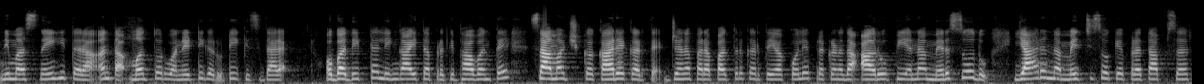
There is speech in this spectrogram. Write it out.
ನಿಮ್ಮ ಸ್ನೇಹಿತರ ಅಂತ ಮತ್ತೋರ್ವ ನೆಟ್ಟಿಗರು ಟೀಕಿಸಿದ್ದಾರೆ. ಒಬ್ಬ ದಿಟ್ಟ ಲಿಂಗಾಯತ ಪ್ರತಿಭಾವಂತೆ ಸಾಮಾಜಿಕ ಕಾರ್ಯಕರ್ತೆ, ಜನಪರ ಪತ್ರಕರ್ತೆಯ ಕೊಲೆ ಪ್ರಕರಣದ ಆರೋಪಿಯನ್ನ ಮೆರೆಸೋದು ಯಾರನ್ನ ಮೆಚ್ಚಿಸೋಕೆ Pratap sir?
